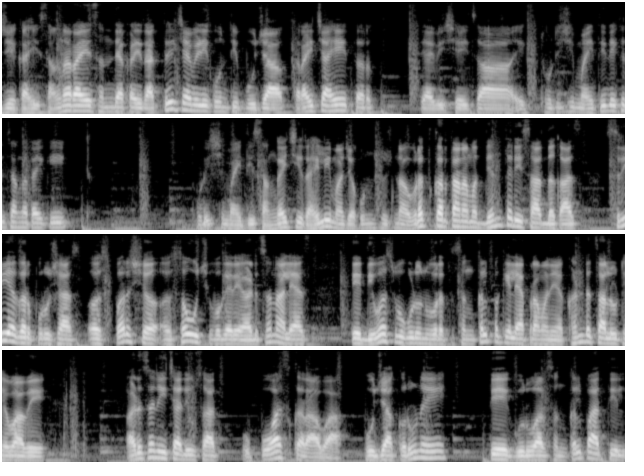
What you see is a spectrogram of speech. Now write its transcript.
जे काही सांगणार आहे संध्याकाळी रात्रीच्या वेळी कोणती पूजा करायची आहे तर त्याविषयीचा एक थोडीशी माहिती देखील सांगत आहे की थोडीशी माहिती सांगायची राहिली माझ्याकडून. सूचना व्रत करताना मध्यंतरी साधकास स्त्री अगर पुरुषास अस्पर्श असौच वगैरे अडचण आल्यास ते दिवस उघडून व्रत संकल्प केल्याप्रमाणे अखंड चालू ठेवावे. अडचणीच्या दिवसात उपवास करावा. पूजा करू नये. ते गुरुवार संकल्पातील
